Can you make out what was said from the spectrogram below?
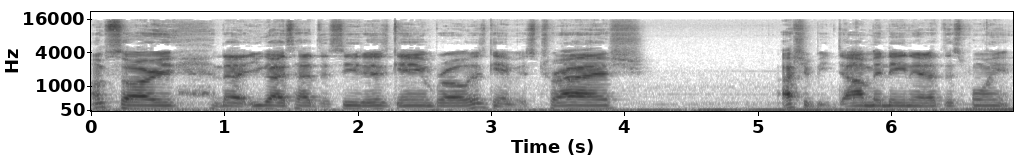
I'm sorry that you guys had to see this game, bro. This game is trash. I should be dominating it at this point.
